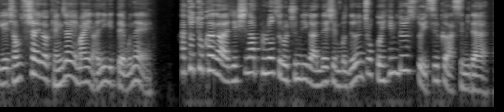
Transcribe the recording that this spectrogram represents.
이게 점수 차이가 굉장히 많이 나뉘기 때문에 카투투카가 아직 시나 플러스로 준비가 안 되신 분들은 조금 힘들 수도 있을 것 같습니다.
